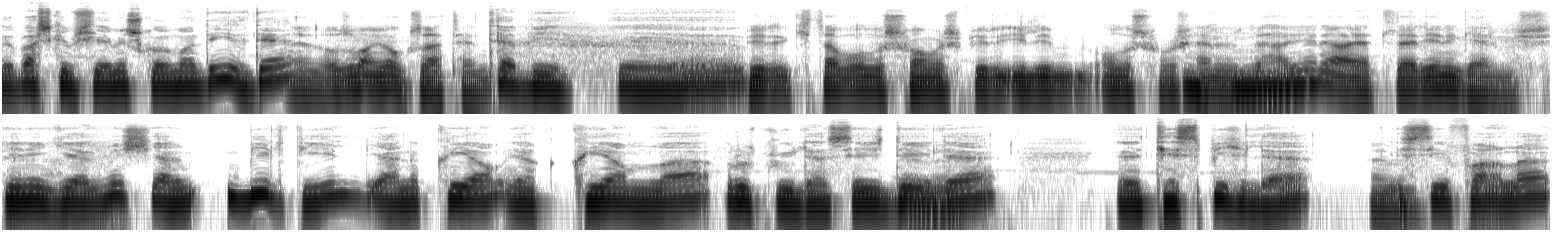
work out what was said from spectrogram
başka bir şeyle meşgul olma değil de. Evet, o zaman yok zaten. Tabii. E, bir kitap oluşmamış, bir ilim oluşmamış henüz hı. daha yeni ayetler yeni gelmiş. Yeni yani. gelmiş. Yani bir fiil yani kıyam ya kıyamla, rüküyle, secdeyle, evet. e, tesbihle evet. istiğfarla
